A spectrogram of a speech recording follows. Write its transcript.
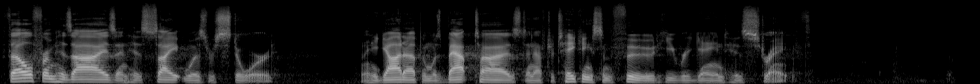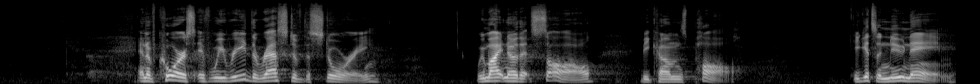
fell from his eyes, and his sight was restored. And he got up and was baptized, and after taking some food, he regained his strength. And of course, if we read the rest of the story, we might know that Saul becomes Paul. He gets a new name,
